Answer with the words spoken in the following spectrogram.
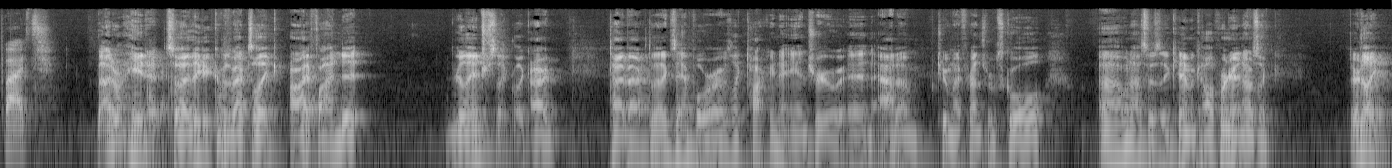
but I don't hate don't it. So I think it comes back to like I find it really interesting. Like I tie back to that example where I was like talking to Andrew and Adam, two of my friends from school, uh, when I was visiting Kim in California, and I was like, they're like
